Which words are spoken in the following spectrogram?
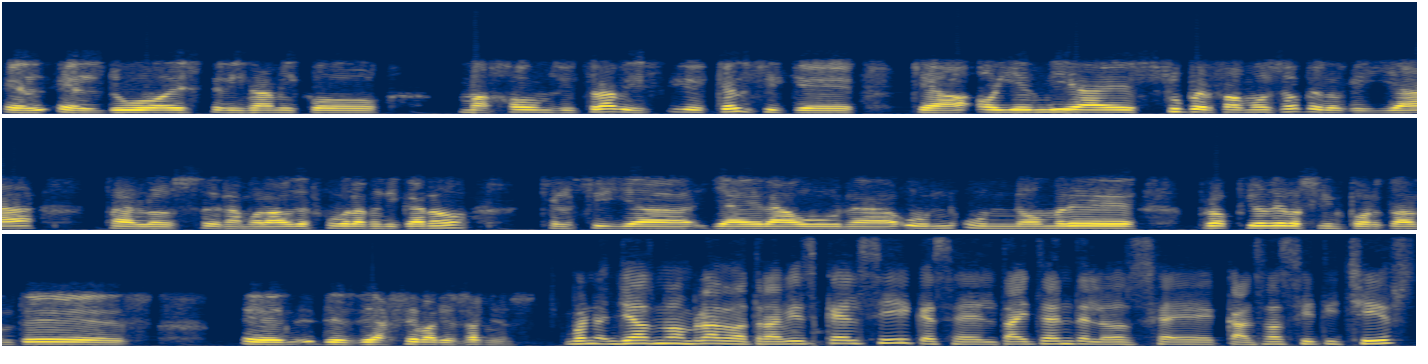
el, dúo este dinámico Mahomes y Travis Kelsey, que, que hoy en día es súper famoso, pero que ya para los enamorados del fútbol americano, Kelsey ya, ya era una, un, un nombre propio de los importantes eh, desde hace varios años. Bueno, ya has nombrado a Travis Kelsey, que es el Titan de los eh, Kansas City Chiefs,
